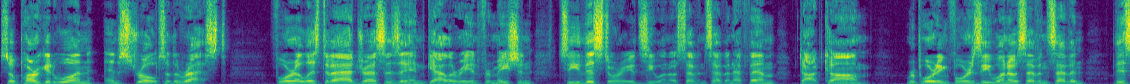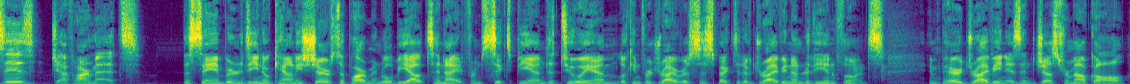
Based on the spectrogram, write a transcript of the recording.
so park at one and stroll to the rest. For a list of addresses and gallery information, see this story at z1077fm.com. Reporting for Z1077, this is Jeff Harmetz. The San Bernardino County Sheriff's Department will be out tonight from 6 p.m. to 2 a.m. looking for drivers suspected of driving under the influence. Impaired driving isn't just from alcohol.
